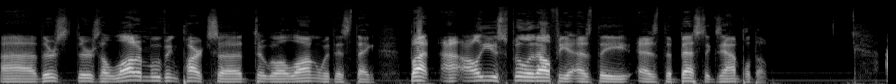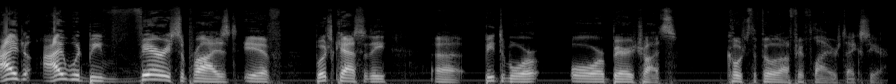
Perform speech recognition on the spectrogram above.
Uh, there's there's a lot of moving parts uh, to go along with this thing, but I'll use Philadelphia as the as the best example though. I I would be very surprised if Butch Cassidy, uh, Pete DeBoer, or Barry Trotz coach the Philadelphia Flyers next year.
